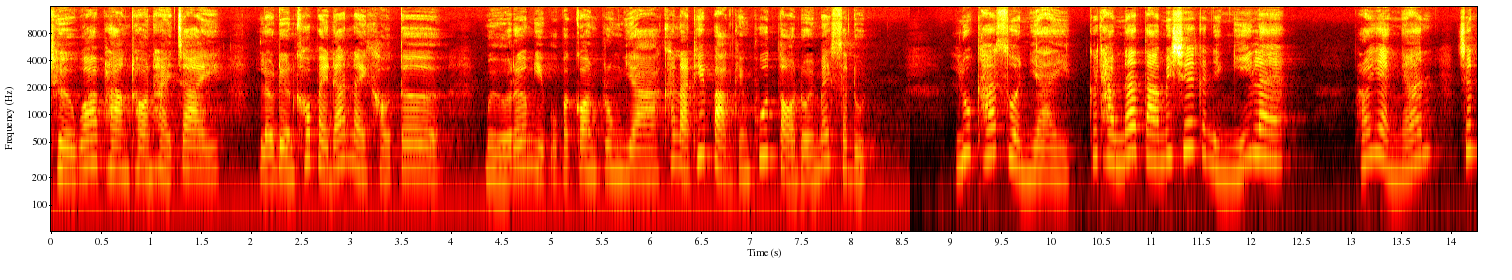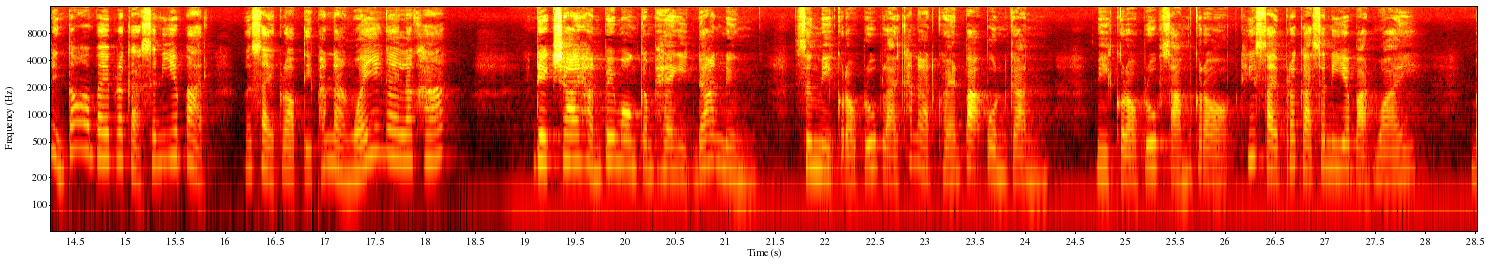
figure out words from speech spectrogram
เธอว่าพลางถอนหายใจ แล้วเดินเข้าไปด้านในเคาน์เตอร์ มือเริ่มหยิบอุปกรณ์ปรุงยาขณะที่ปากยังพูดต่อโดยไม่สะดุด ลูกค้าส่วนใหญ่ก็ทำหน้าตาไม่เชื่อกันอย่างนี้แหละ เพราะอย่างนั้นฉันถึงต้องเอาใบประกาศนียบัตรมาใส่กรอบติดผนังไว้ยังไงล่ะคะ เด็กชายหันไปมองกำแพงอีกด้านหนึ่ง ซึ่งมีกรอบรูปหลายขนาดแขวนปะปนกัน มีกรอบรูปสามกรอบที่ใส่ประกาศนียบัตรไว้ ใบ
